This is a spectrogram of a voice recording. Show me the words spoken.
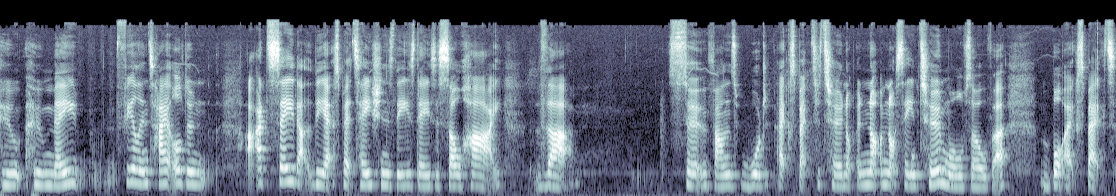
who who may feel entitled, and I'd say that the expectations these days are so high that certain fans would expect to turn up and not I'm not saying turn Wolves over, but expect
